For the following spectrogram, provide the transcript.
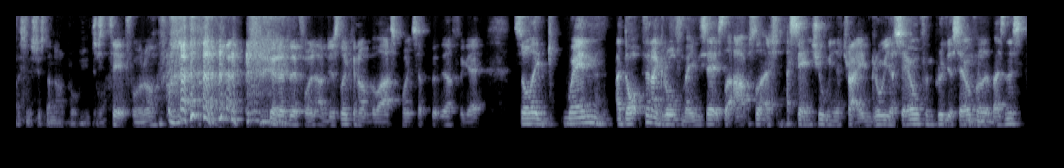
listen, it's just another problem. Just take the phone off. Get rid of the phone. I'm just looking up the last points I put there. I forget. So, like when adopting a growth mindset, it's like absolutely essential when you're trying to grow yourself, improve yourself or the mm-hmm. business.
